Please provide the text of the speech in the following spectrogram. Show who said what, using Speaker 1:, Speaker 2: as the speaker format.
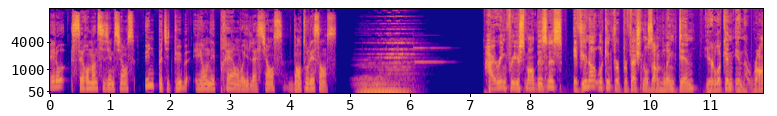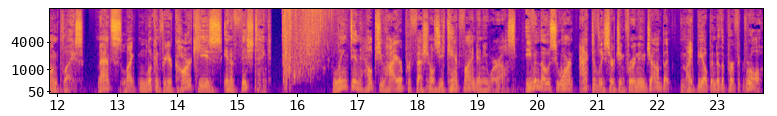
Speaker 1: Hello, c'est Romain de 6ème Science, une petite pub et on est prêt à envoyer de la science dans tous les sens.
Speaker 2: Hiring for your small business? If you're not looking for professionals on LinkedIn, you're looking in the wrong place. That's like looking for your car keys in a fish tank. LinkedIn helps you hire professionals you can't find anywhere else, even those who aren't actively searching for a new job but might be open to the perfect role.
